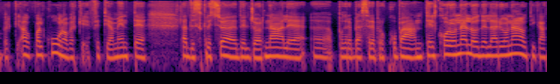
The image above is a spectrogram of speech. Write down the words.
perché, qualcuno perché effettivamente la descrizione del giornale eh, potrebbe essere preoccupante. Il colonnello dell'aeronautica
